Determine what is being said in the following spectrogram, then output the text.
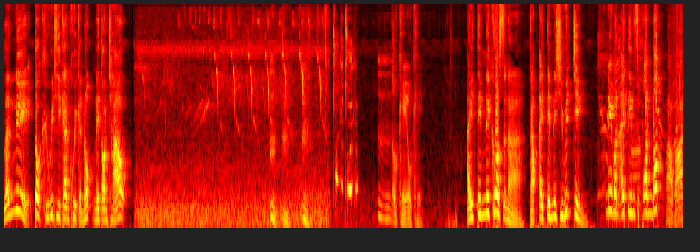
และนี่ก็คือวิธีการคุยกับนกในตอนเช้า อืมอืมอืมอืมโอเค โอเค ไอติมในโฆษณา กับไอติมในชีวิตจริง นี่มันไอติมสปอนบ๊อบอ่าบาท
